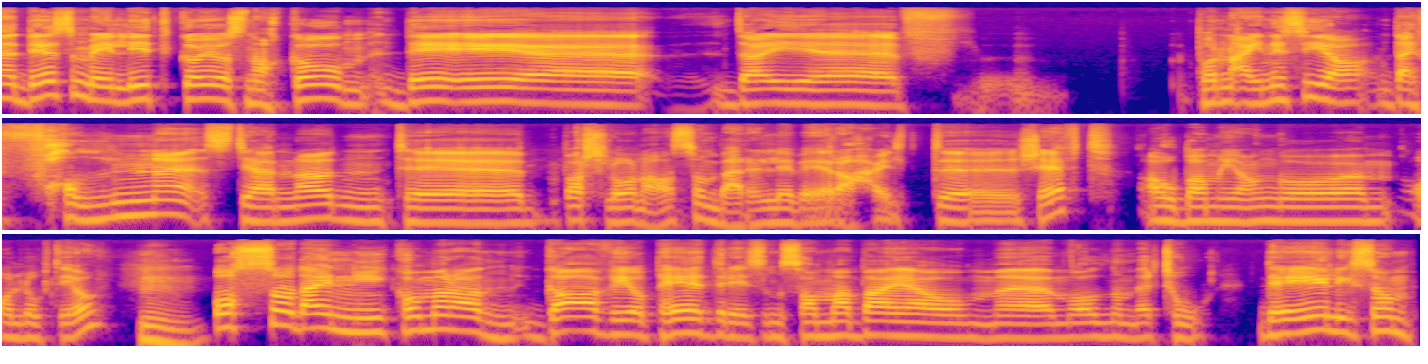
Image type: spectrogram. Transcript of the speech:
eh, det som er litt gøy å snakke om, det er eh, de eh, På den ene sida de falne stjernene til Barcelona, som bare leverer helt uh, skjevt. Aubameyang og, og Luc Mm. Også de nykommerne, Gavi og Pedri, som samarbeider om uh, mål nummer to. Det er liksom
